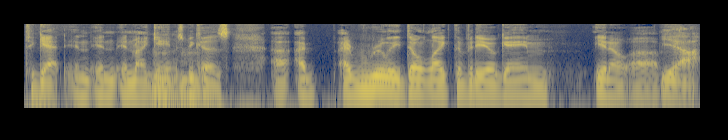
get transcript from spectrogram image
to get in in, in my games because uh, I I really don't like the video game you know uh, Yeah.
